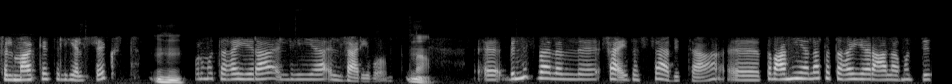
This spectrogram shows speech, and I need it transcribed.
في ال market اللي هي ال fixed والمتغيرة اللي هي ال variable. نعم. بالنسبة للفائدة الثابتة طبعا هي لا تتغير على مدة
